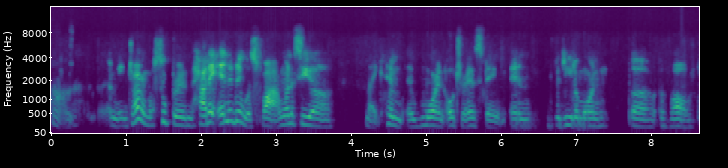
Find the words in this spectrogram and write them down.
Um, I mean, Dragon Ball Super, how they ended it was fine. I want to see uh, like him more in Ultra Instinct and Vegeta more in, uh evolved.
